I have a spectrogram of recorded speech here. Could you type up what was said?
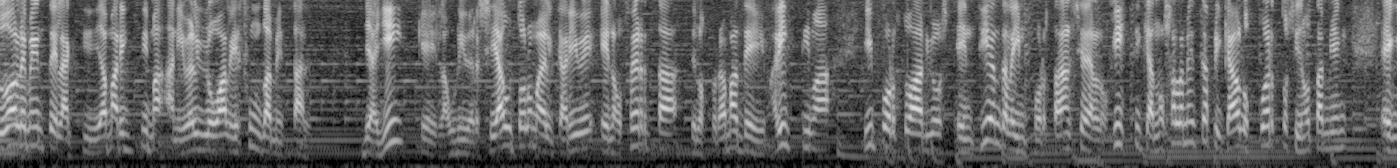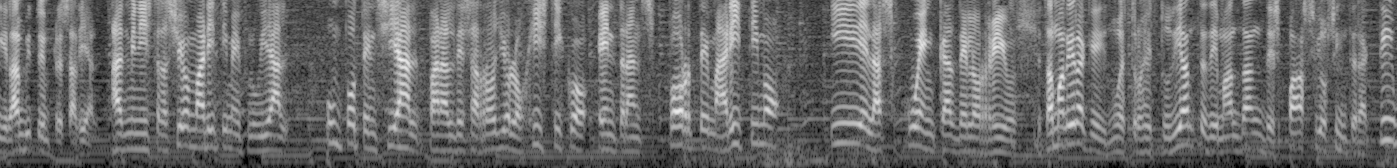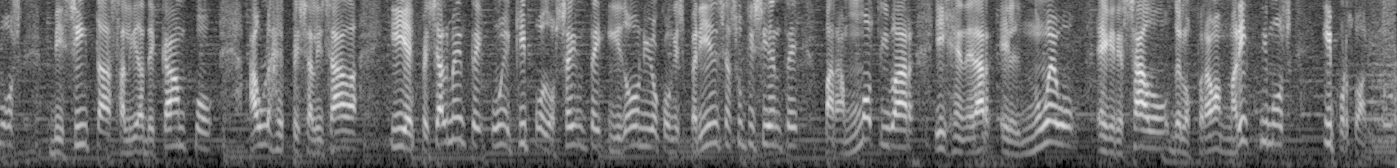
indudablemente la actividad marítima a nivel global es fundamental. De allí que la Universidad Autónoma del Caribe, en oferta de los programas de marítima y portuarios, entienda la importancia de la logística, no solamente aplicada a los puertos, sino también en el ámbito empresarial. Administración marítima y fluvial, un potencial para el desarrollo logístico en transporte marítimo y de las cuencas de los ríos. De tal manera que nuestros estudiantes demandan de espacios interactivos, visitas, salidas de campo, aulas especializadas y especialmente un equipo docente idóneo con experiencia suficiente para motivar y generar el nuevo egresado de los programas marítimos y portuarios.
